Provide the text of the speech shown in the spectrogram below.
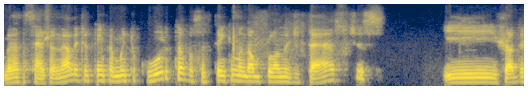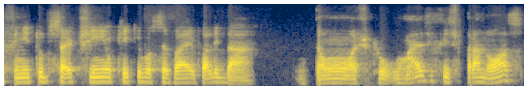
mas assim, a janela de tempo é muito curta, você tem que mandar um plano de testes e já definir tudo certinho o que, que você vai validar. Então, acho que o mais difícil para nós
